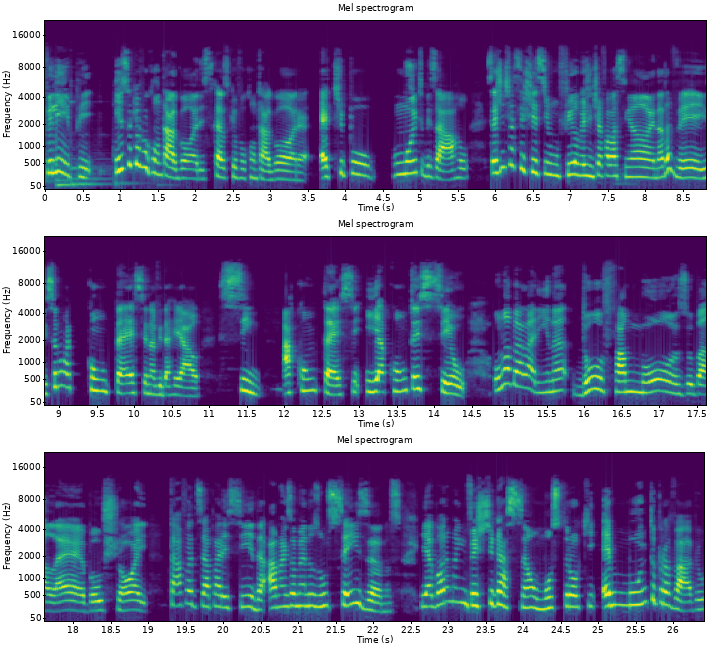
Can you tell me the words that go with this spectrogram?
Felipe, isso que eu vou contar agora, esse caso que eu vou contar agora, é tipo muito bizarro. Se a gente assistisse um filme, a gente ia falar assim: ai, nada a ver, isso não acontece na vida real. Sim, acontece e aconteceu. Uma bailarina do famoso balé Bolshoi estava desaparecida há mais ou menos uns seis anos. E agora uma investigação mostrou que é muito provável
